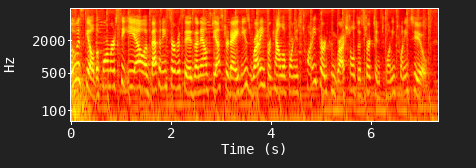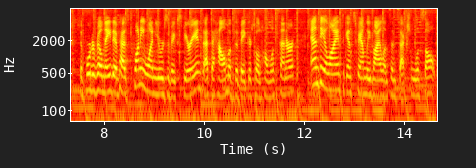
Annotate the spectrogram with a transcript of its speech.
Louis Gill, the former CEO of Bethany Services, announced yesterday he's running for California's 23rd congressional district in 2022. The Porterville native has 21 years of experience at the helm of the Bakersfield Homeless Center and the Alliance Against Family Violence and Sexual Assault.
